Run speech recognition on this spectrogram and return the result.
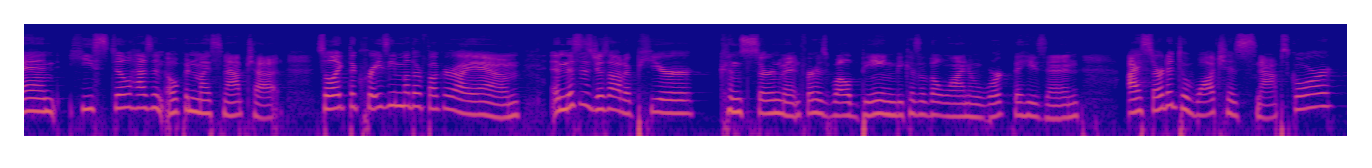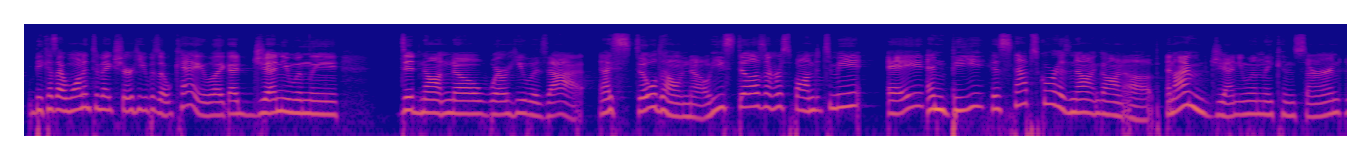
and he still hasn't opened my Snapchat. So, like the crazy motherfucker I am, and this is just out of pure concernment for his well being because of the line of work that he's in. I started to watch his snap score because I wanted to make sure he was okay. Like, I genuinely did not know where he was at. I still don't know. He still hasn't responded to me. A and B, his snap score has not gone up. And I'm genuinely concerned.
